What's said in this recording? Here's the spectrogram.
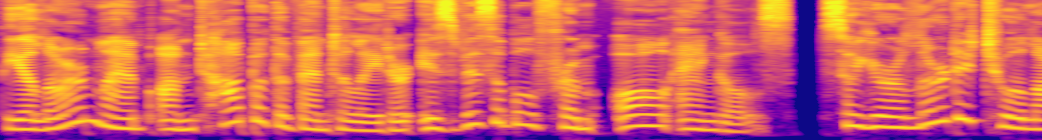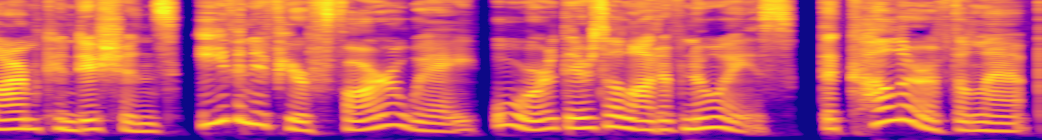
The alarm lamp on top of the ventilator is visible from all angles, so you're alerted to alarm conditions even if you're far away or there's a lot of noise. The color of the lamp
